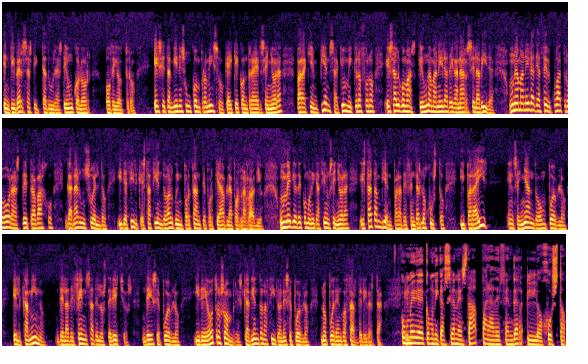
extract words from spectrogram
en diversas dictaduras de un color o de otro. Ese también es un compromiso que hay que contraer, señora, para quien piensa que un micrófono es algo más que una manera de ganarse la vida, una manera de hacer cuatro horas de trabajo, ganar un sueldo y decir que está haciendo algo importante porque habla por la radio. Un medio de comunicación, señora, está también para defender lo justo y para ir enseñando a un pueblo el camino de la defensa de los derechos de ese pueblo y de otros hombres que, habiendo nacido en ese pueblo, no pueden gozar de libertad. Un medio de comunicación está para defender lo justo.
